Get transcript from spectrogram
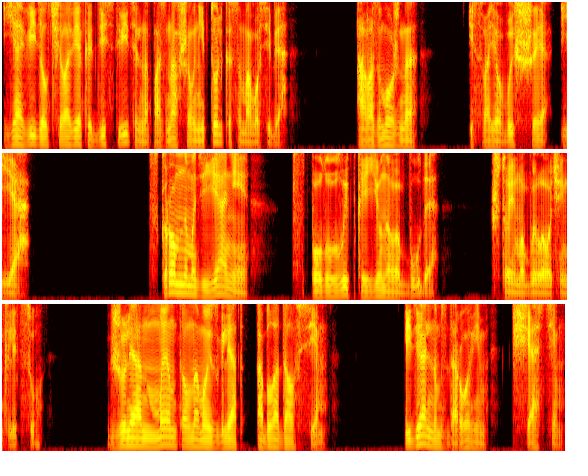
я видел человека, действительно познавшего не только самого себя, а, возможно, и свое высшее «я». В скромном одеянии, с полуулыбкой юного Будды, что ему было очень к лицу, Джулиан Ментал, на мой взгляд, обладал всем — идеальным здоровьем, счастьем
